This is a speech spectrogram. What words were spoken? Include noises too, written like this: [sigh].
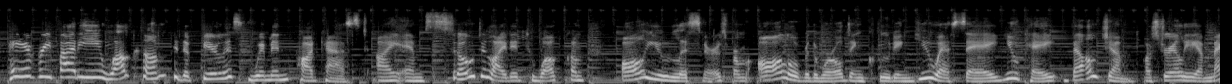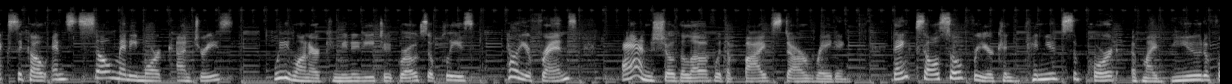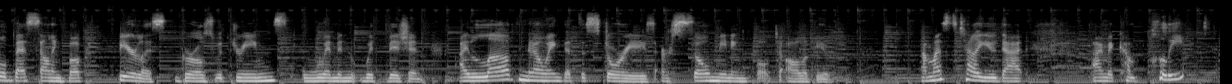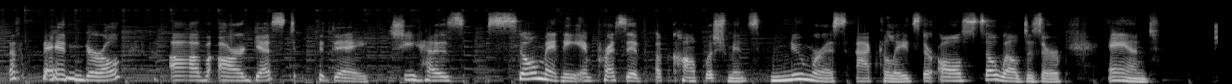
Hey, everybody, welcome to the Fearless Women podcast. I am so delighted to welcome all you listeners from all over the world, including USA, UK, Belgium, Australia, Mexico, and so many more countries. We want our community to grow, so please tell your friends and show the love with a five star rating. Thanks also for your continued support of my beautiful best selling book, Fearless Girls with Dreams, Women with Vision. I love knowing that the stories are so meaningful to all of you. I must tell you that I'm a complete [laughs] fangirl of our guest today. She has so many impressive accomplishments, numerous accolades. They're all so well deserved. And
